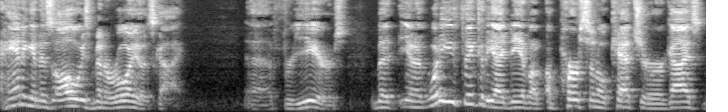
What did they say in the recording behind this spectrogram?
Hanigan has always been Arroyo's guy uh, for years. But you know, what do you think of the idea of a, a, personal catcher or guys,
